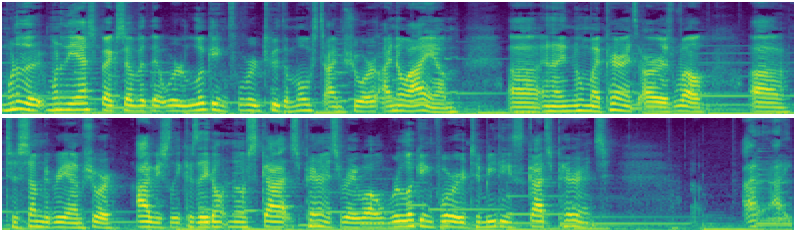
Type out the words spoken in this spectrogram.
one of the one of the aspects of it that we're looking forward to the most, I'm sure. I know I am, uh, and I know my parents are as well uh, to some degree, I'm sure. Obviously, because they don't know Scott's parents very well. We're looking forward to meeting Scott's parents. I, I,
